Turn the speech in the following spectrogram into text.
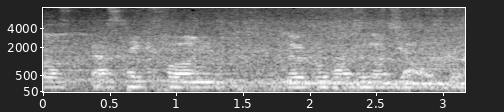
auf das Heck von Mirko Bortolotti aufgebaut.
